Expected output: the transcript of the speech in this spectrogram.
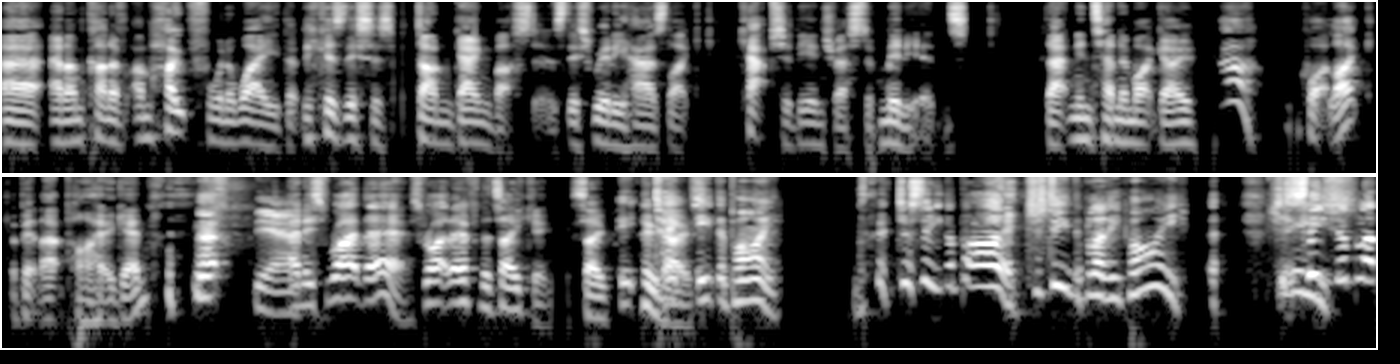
uh, and I'm kind of I'm hopeful in a way that because this has done gangbusters, this really has like captured the interest of millions. That Nintendo might go, ah, quite like a bit of that pie again, yeah. and it's right there. It's right there for the taking. So Eat- who knows? Eat the pie. Just eat the pie. Just eat the bloody pie. Just eat the bloody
